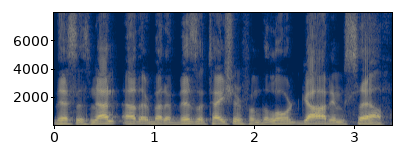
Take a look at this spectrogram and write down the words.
this is none other but a visitation from the Lord God Himself.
